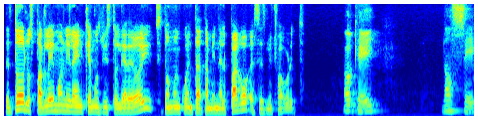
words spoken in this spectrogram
de todos los parlay money line que hemos visto el día de hoy, si tomo en cuenta también el pago, ese es mi favorito. Ok. No sé.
